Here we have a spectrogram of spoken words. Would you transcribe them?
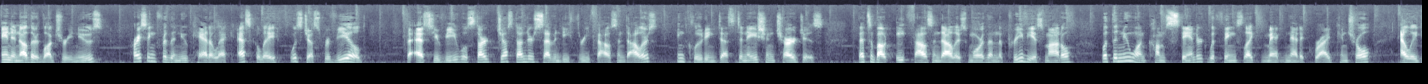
And in other luxury news, pricing for the new Cadillac Escalade was just revealed. The SUV will start just under $73,000, including destination charges. That's about $8,000 more than the previous model, but the new one comes standard with things like magnetic ride control, LED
